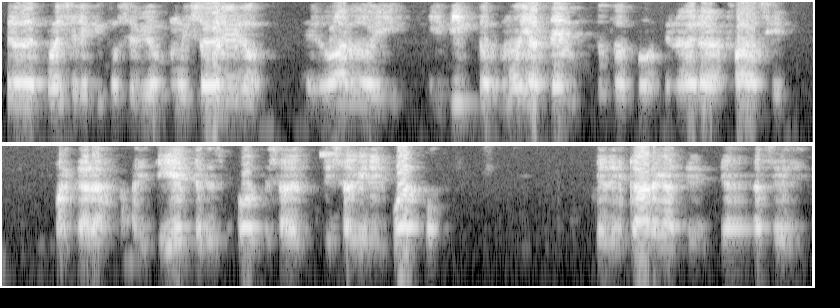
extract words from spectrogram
pero después el equipo se vio muy sólido, Eduardo y, Víctor muy atentos, porque no era fácil marcar al cliente, que que sabe utilizar bien el cuerpo, te descarga, te, hace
